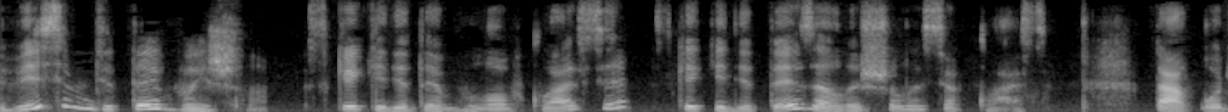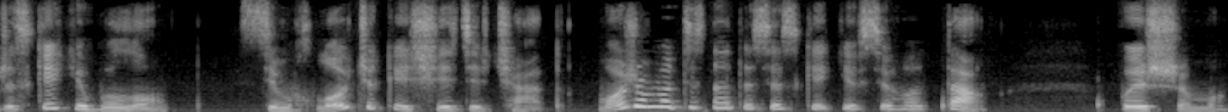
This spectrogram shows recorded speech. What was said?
8 дітей вийшло. Скільки дітей було в класі, скільки дітей залишилося в класі. Так, отже, скільки було? 7 хлопчиків і 6 дівчаток. Можемо дізнатися, скільки всього? Так, пишемо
